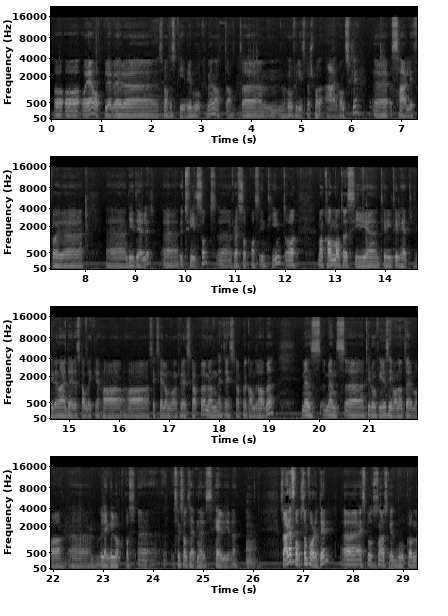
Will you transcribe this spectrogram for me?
Og, og, og jeg opplever, eh, som jeg også skriver i boken min, at, at eh, homofilispørsmålet er vanskelig. eh, særlig for eh, eh, de det gjelder. Eh, utvilsomt. eh, for det er såpass intimt. og man kan på måte si eh, til, til heterofile nei, dere skal ikke ha, ha seksuell omgang før ekteskapet, men etter ekteskapet kan dere ha det. Mens, mens uh, til homofile sier man at dere må uh, legge lokk på uh, seksualiteten deres hele livet. Mm. Så er det folk som får det til. Uh, Espen Ottosen har skrevet bok om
